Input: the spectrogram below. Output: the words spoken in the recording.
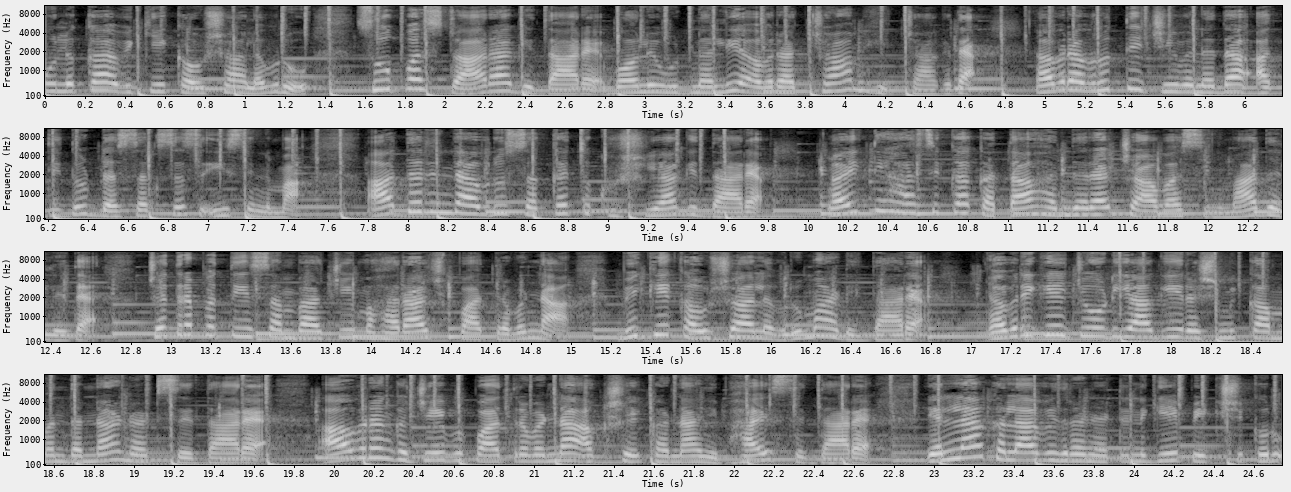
ಮೂಲಕ ವಿಕಿ ಕೌಶಾಲ್ ಅವರು ಸೂಪರ್ ಸ್ಟಾರ್ ಆಗಿದ್ದಾರೆ. ಬಾಲಿವುಡ್ನಲ್ಲಿ ಅವರ ಚಾಮ್ ಹೆಚ್ಚಾಗಿದೆ ಅವರ ವೃತ್ತಿ ಜೀವನದ ಅತಿದೊಡ್ಡ ಸಕ್ಸಸ್ ಈ ಸಿನಿಮಾ. ಆದ್ದರಿಂದ ಅವರು ಸಖತ್ ಖುಷಿಯಾಗಿದ್ದಾರೆ. ಐತಿಹಾಸಿಕ ಕಥಾಹಂದರ ಚಾವಾ ಸಿನಿಮಾದಲ್ಲಿದೆ. ಛತ್ರಪತಿ ಸಂಭಾಜಿ ಮಹಾರಾಜ್ ಪಾತ್ರವನ್ನ ವಿಕಿ ಕೌಶಾಲ್ ಅವರು ಮಾಡಿದ್ದಾರೆ. ಅವರಿಗೆ ಜೋಡಿಯಾಗಿ ರಶ್ಮಿಕಾ ಮಂದಣ್ಣ ನಟಿಸಿದ್ದಾರೆ. ಔರಂಗಜೇಬ್ ಪಾತ್ರವನ್ನ ಅಕ್ಷಯ್ ಖನ್ನಾ ನಿಭಾಯಿಸಿದ್ದಾರೆ. ಎಲ್ಲಾ ಕಲಾವಿದರ ನಟನೆಗೆ ಪ್ರೇಕ್ಷಕರು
